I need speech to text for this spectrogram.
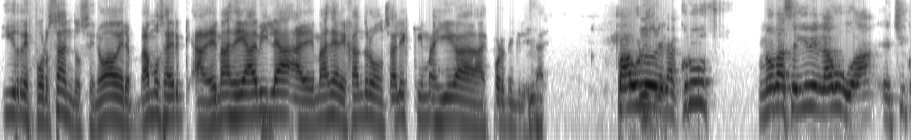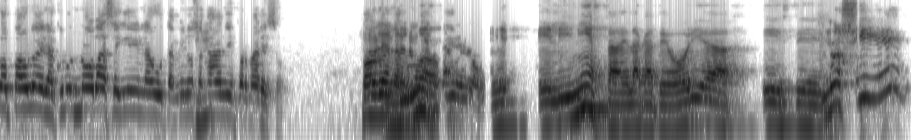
y reforzándose, ¿no? A ver, vamos a ver, además de Ávila, además de Alejandro González, ¿quién más llega a Sporting Cristal? Paulo de la Cruz no va a seguir en la U, ¿ah? El chico Paulo de la Cruz no va a seguir en la U, también nos acaban de informar eso. No Paulo le de la Cruz va a seguir en la U. El, el Iniesta de la categoría, este, ¿No sigue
